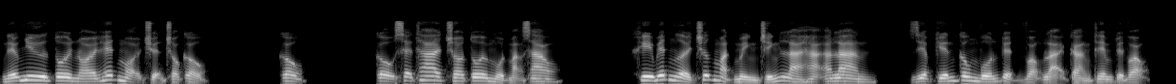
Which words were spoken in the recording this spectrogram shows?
nếu như tôi nói hết mọi chuyện cho cậu cậu cậu sẽ tha cho tôi một mạng sao? Khi biết người trước mặt mình chính là hạ an lan diệp kiến công vốn tuyệt vọng lại càng thêm tuyệt vọng.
